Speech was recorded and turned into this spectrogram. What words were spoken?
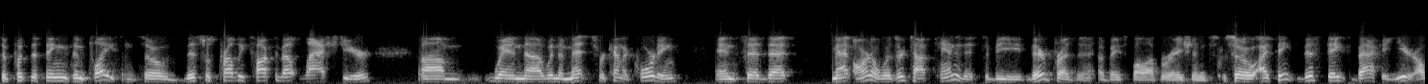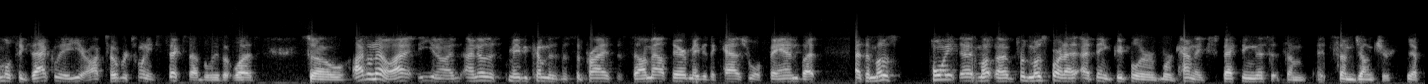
to put the things in place, and so this was probably talked about last year um, when uh, when the Mets were kind of courting and said that Matt Arnold was their top candidate to be their president of baseball operations. So I think this dates back a year, almost exactly a year, October 26th, I believe it was. So I don't know. I you know I, I know this may come as a surprise to some out there, maybe the casual fan, but at the most point, uh, for the most part, I, I think people are were kind of expecting this at some at some juncture. Yep.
